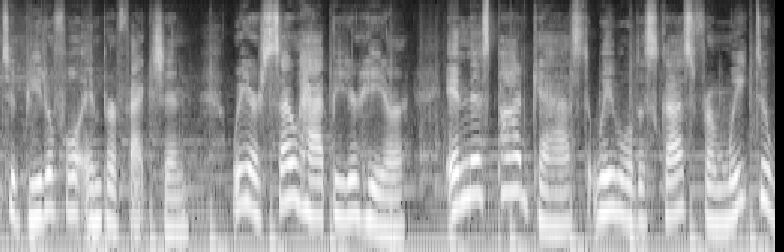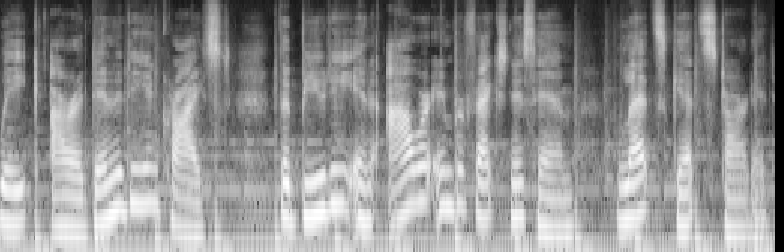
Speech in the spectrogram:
to Beautiful Imperfection. We are so happy you're here. In this podcast, we will discuss from week to week our identity in Christ. The beauty in our imperfection is Him. Let's get started.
